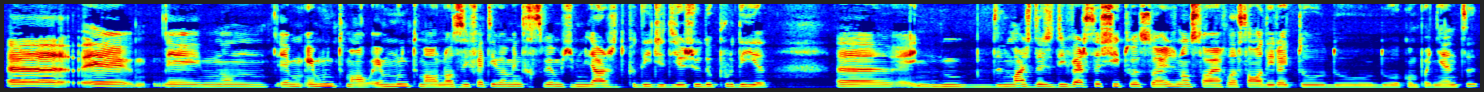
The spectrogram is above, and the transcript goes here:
Uh, é, é, não, é, é muito mau, é muito mau. Nós efetivamente recebemos milhares de pedidos de ajuda por dia. Uh, de mais das diversas situações, não só em relação ao direito do, do, do acompanhante, uh,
